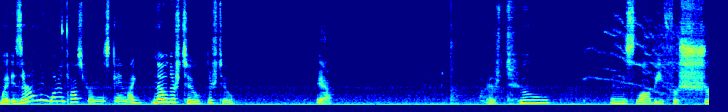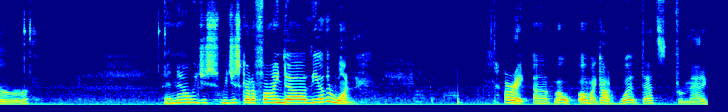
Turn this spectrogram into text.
Wait, is there only one imposter in this game? I no, there's two. There's two. Yeah. There's two in this lobby for sure. And now we just we just gotta find uh, the other one. All right. Um. Oh. Oh my God. What? That's dramatic.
